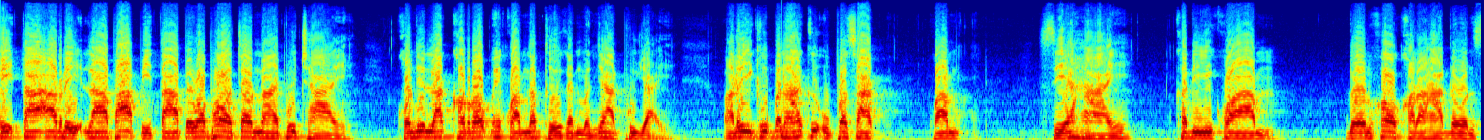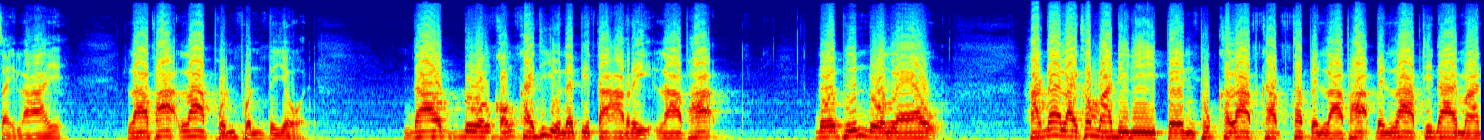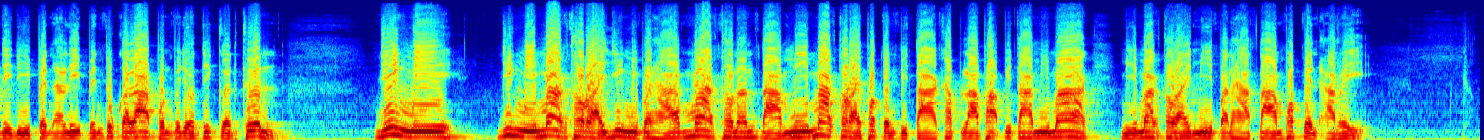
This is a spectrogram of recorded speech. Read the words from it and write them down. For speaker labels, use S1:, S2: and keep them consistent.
S1: ปิตาอริลาภะปิตาแปลว่าพ่อเจ้านายผู้ชาย คนที่รักเคารพให้ความนับถือกันเหมือนญาติผู้ใหญ่ อริคือปัญหาคืออุปสรรค ความเสียหาย คดีความ โดนข้อคอรหาโดนใส่ร้าย ลาภะลาภผลผลประโยชน์ ดาวดวงของใครที่อยู่ในปิตาอริลาภะโดยพื้นดวงแล้ว หากได้อะไรเข้ามาดีๆ เป็นทุกขลาภครับ ถ้าเป็นลาภะเป็นลาภที่ได้มาดีๆ เป็นอริเป็นทุกขลาภผลประโยชน์ที่เกิดขึ้น ยิ่งมียิ่งมีมากเท่าไหร่ ยิ่งมีปัญหามากเท่านั้นตามมีมากเท่าไหร่เพราะเป็นปิตาครับ ลาภะปิตามีมาก มีมากเท่าไหร่มีปัญหาตามเพราะเป็นอริ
